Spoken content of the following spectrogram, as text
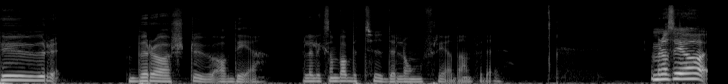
Hur berörs du av det? Eller liksom vad betyder långfredagen för dig? Men alltså jag,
